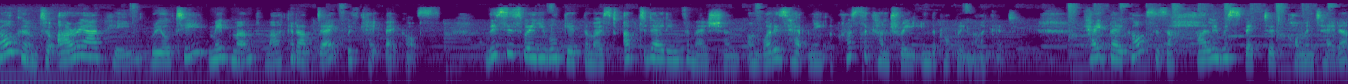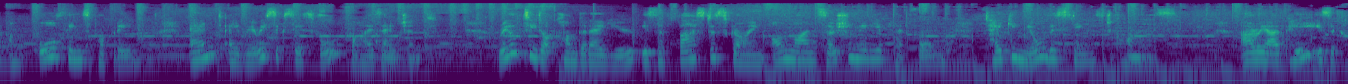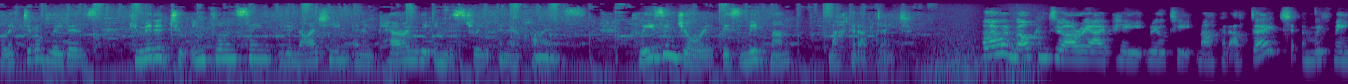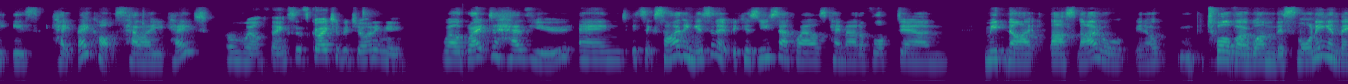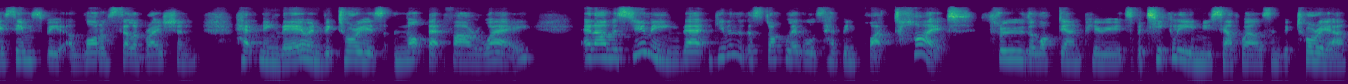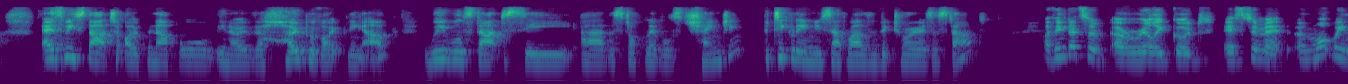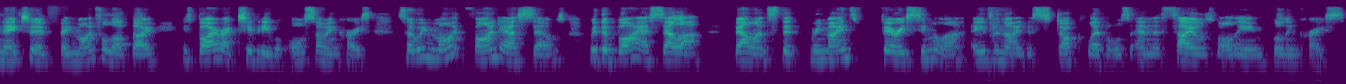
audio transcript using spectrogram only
Welcome to REIP Realty Mid Month Market Update with Kate Bakos. This is where you will get the most up to date information on what is happening across the country in the property market. Kate Bakos is a highly respected commentator on all things property and a very successful buyer's agent. Realty.com.au is the fastest growing online social media platform taking your listings to clients. REIP is a collective of leaders committed to influencing, uniting, and empowering the industry and our clients. Please enjoy this mid month market update. Hello and welcome to REIP Realty Market Update. And with me is Kate Bakos. How are you, Kate? I'm well, thanks. It's great to be joining you. Well, great to have you. And it's exciting, isn't it? Because New South Wales came out of lockdown midnight last night or you know 1201 this morning and there seems to be a lot of celebration happening there and victoria's not that far away. And i'm assuming that given that the stock levels have been quite tight through the lockdown periods particularly in new south wales and victoria as we start to open up or you know the hope of opening up we will start to see uh, the stock levels changing particularly in new south wales and victoria as a start I think that's a, a really good estimate. And what we need to be mindful of, though, is buyer activity will also increase. So we might find ourselves with a buyer seller balance that remains very similar, even though the stock levels and the sales volume will increase.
